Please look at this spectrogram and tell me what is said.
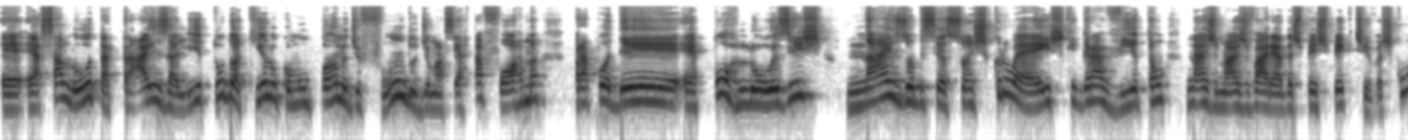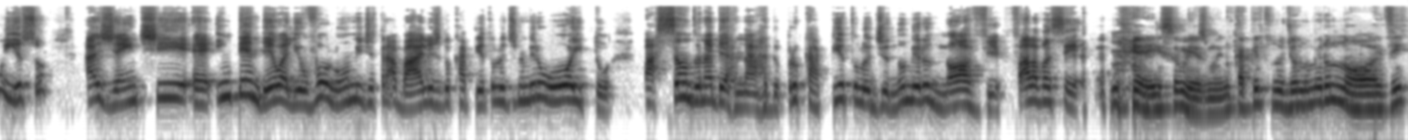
é, essa luta, traz ali tudo aquilo como um pano de fundo, de uma certa forma, para poder é, pôr luzes nas obsessões cruéis que gravitam nas mais variadas perspectivas. Com isso, a gente é, entendeu ali o volume de trabalhos do capítulo de número 8, passando, né, Bernardo, para o capítulo de número 9. Fala você. É isso mesmo. E no capítulo de número 9,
